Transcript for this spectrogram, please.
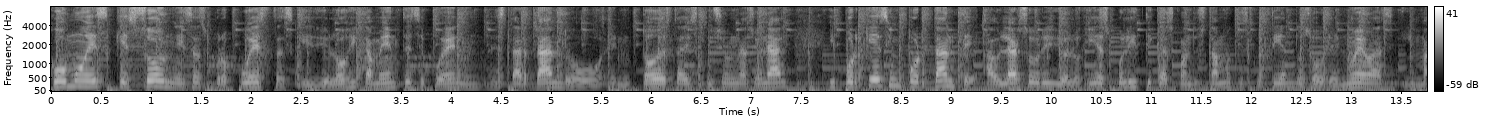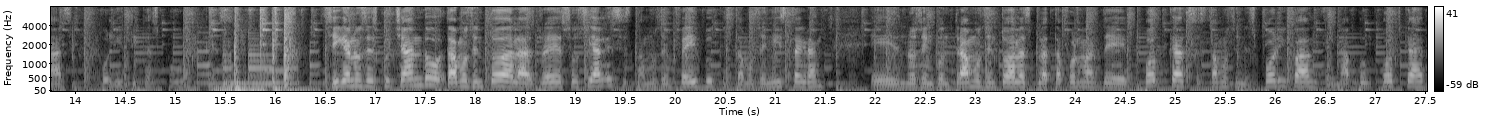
Cómo es que son esas propuestas que ideológicamente se pueden estar dando en toda esta discusión nacional y por qué es importante hablar sobre ideologías políticas cuando estamos discutiendo sobre nuevas y más políticas públicas. Síganos escuchando, estamos en todas las redes sociales, estamos en Facebook, estamos en Instagram. Eh, nos encontramos en todas las plataformas de podcast, estamos en Spotify, en Apple Podcast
